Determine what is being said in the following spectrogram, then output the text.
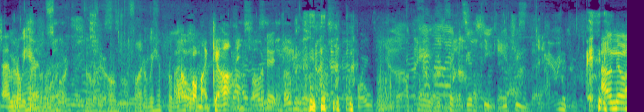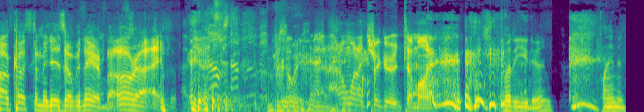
Where are we here for? Build your home to fight. Are we here for long? Oh my god! Okay, let's pick a good seat. You choose. I don't know how custom it is over there, but alright. No, stop moving. I don't want to trigger Damon. What are you doing? Planning.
